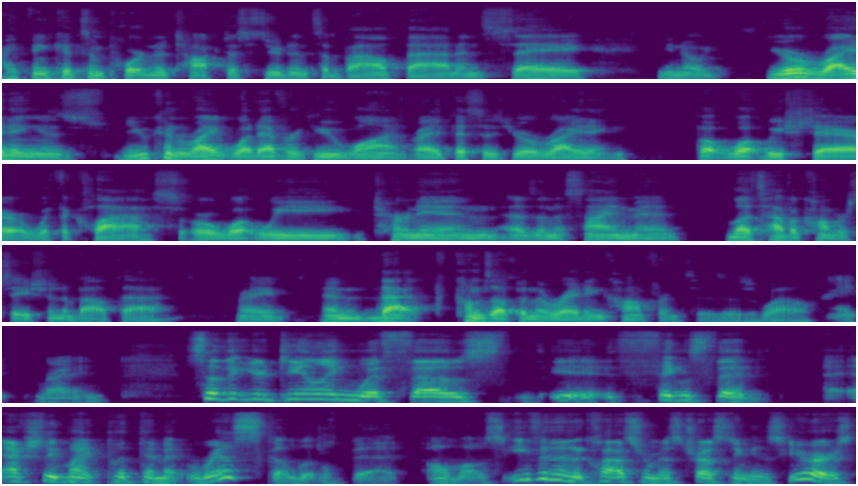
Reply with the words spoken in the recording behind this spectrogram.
I think it's important to talk to students about that and say, you know, your writing is you can write whatever you want, right? This is your writing. But what we share with the class or what we turn in as an assignment, let's have a conversation about that, right? And that comes up in the writing conferences as well. Right, right. So that you're dealing with those eh, things that actually might put them at risk a little bit almost. Even in a classroom as trusting as yours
